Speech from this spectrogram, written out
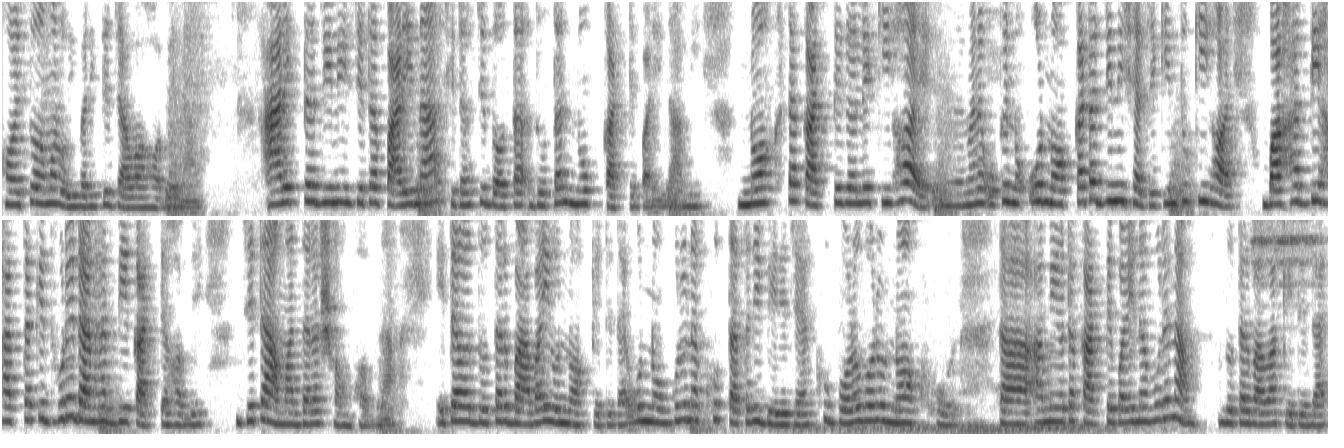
হয়তো আমার ওই বাড়িতে যাওয়া হবে না। আরেকটা জিনিস যেটা পারি না, সেটা হচ্ছে দোতা, দোতার নখ কাটতে পারি না আমি। নখটা কাটতে গেলে কি হয় মানে ওকে ওর নখ কাটার জিনিস আছে, কিন্তু কি হয়, বা হাত দিয়ে হাতটাকে ধরে ডান হাত দিয়ে কাটতে হবে, যেটা আমার দ্বারা সম্ভব না। এটা ওর দোতার বাবাই ওর নখ কেটে দেয়। ওর নখগুলো না খুব তাড়াতাড়ি বেড়ে যায়, খুব বড় বড় নখ ওর। তা আমি ওটা কাটতে পারি না বলে না দোতার বাবা কেটে দেয়।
